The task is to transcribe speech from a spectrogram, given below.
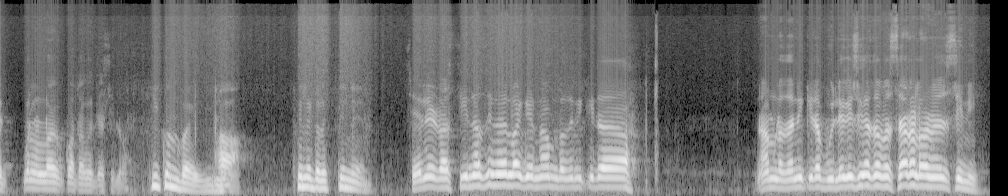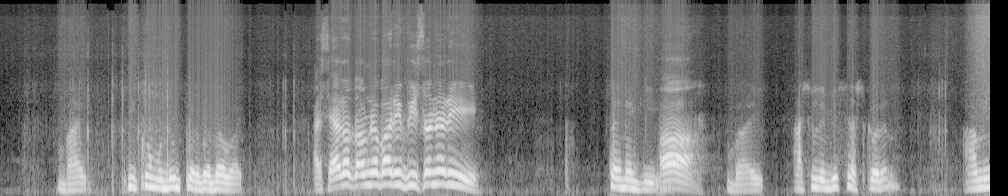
এক পোলার লগে কথা কইতেছিল। কি কোন ভাই? হ্যাঁ। ছেলেটারে চিনেন? ছেলেটা চিনা চিনা লাগে নামটা জানি কিটা নামটা জানি কিটা ভুলে গেছি তবে স্যারটা আমি চিনি। ভাই কি কম দুঃখের কথা ভাই? আর স্যারও তো আপনার বাড়ি বিছনেরই তাই নাকি? হ্যাঁ। ভাই আসলে বিশ্বাস করেন আমি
